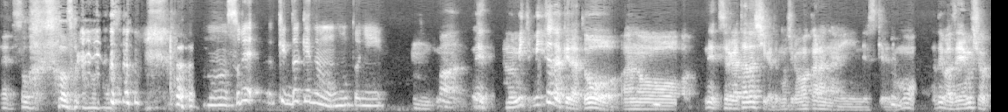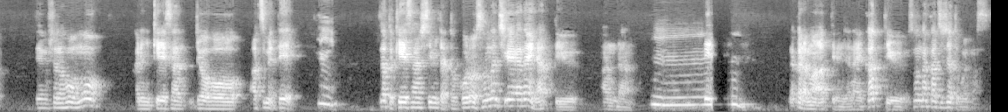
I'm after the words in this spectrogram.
ね、そう そうだと思います。うん、それだけでも本当にうん、まあね、あの見見ただけだと、あのね、それが正しいかってもちろんわからないんですけれども、例えば税務署税務署の方も仮に計算情報を集めて、はい。ざっと計算してみたところ、そんな違いがないなっていう判断、でうんだからまあ合ってるんじゃないかっていう、そんな形だと思います。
